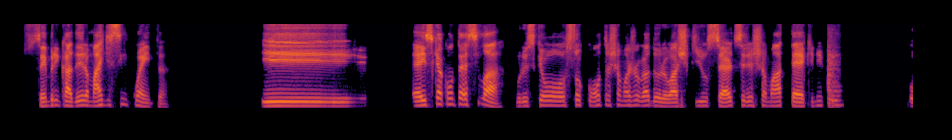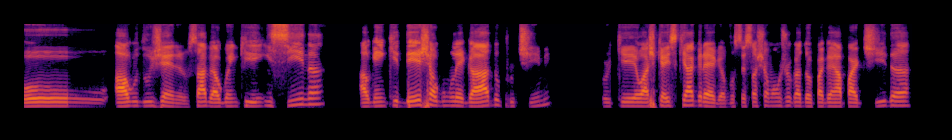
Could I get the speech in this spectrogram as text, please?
sem brincadeira, mais de 50. E é isso que acontece lá. Por isso que eu sou contra chamar jogador. Eu acho que o certo seria chamar técnico ou algo do gênero, sabe? Alguém que ensina, alguém que deixa algum legado para o time, porque eu acho que é isso que agrega. Você só chamar um jogador para ganhar a partida,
